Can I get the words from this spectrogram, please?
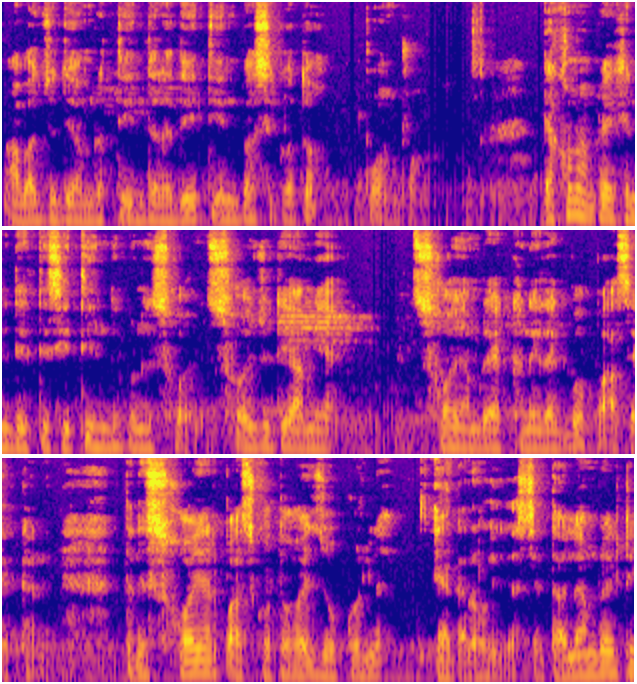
আবার যদি আমরা তিন দ্বারা দিই, তিন পাশে কত? পনেরো। এখন আমরা এখানে দেখতেছি তিন দুগুণে ছয়। ছয় যদি আমি ছয় আমরা একখানে রাখব, পাঁচ একখানে। তাহলে ছয় আর পাঁচ কত হয়? যোগ করলে এগারো হয়ে যাচ্ছে। তাহলে আমরা এটা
